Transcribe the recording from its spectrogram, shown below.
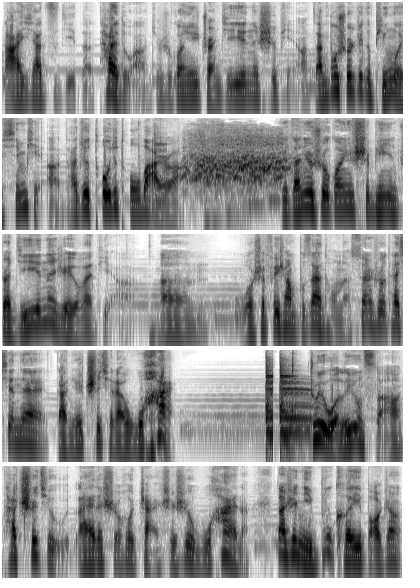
达一下自己的态度啊，就是关于转基因的食品啊，咱不说这个苹果新品啊，他就偷就偷吧，是吧？就咱就说关于食品转基因的这个问题啊，嗯，我是非常不赞同的。虽然说它现在感觉吃起来无害。注意我的用词啊，它吃起来的时候暂时是无害的，但是你不可以保证，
